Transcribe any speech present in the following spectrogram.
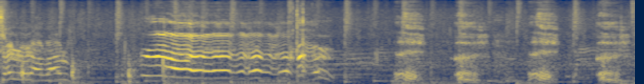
Sırılalar. Uh, uh, uh, uh.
